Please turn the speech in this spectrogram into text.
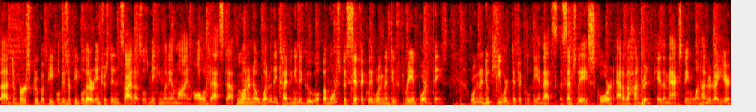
uh, diverse group of people. These are people that are interested in side hustles, making money online, all of that stuff. We wanna know what are they typing into Google, but more specifically, we're gonna do three important things. We're gonna do keyword difficulty, and that's essentially a score out of 100, okay, the max being 100 right here.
